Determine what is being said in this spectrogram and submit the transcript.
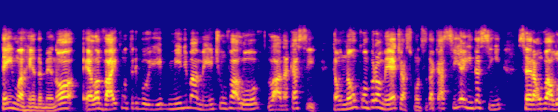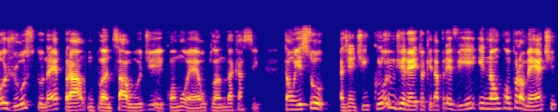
tem uma renda menor, ela vai contribuir minimamente um valor lá na CACI. Então, não compromete as contas da CACI ainda assim será um valor justo né, para um plano de saúde como é o plano da CACI. Então, isso a gente inclui um direito aqui na Previ e não compromete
